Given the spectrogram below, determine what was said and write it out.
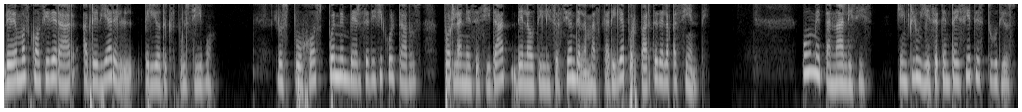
debemos considerar abreviar el periodo expulsivo. Los pujos pueden verse dificultados por la necesidad de la utilización de la mascarilla por parte de la paciente. Un metaanálisis que incluye 77 estudios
